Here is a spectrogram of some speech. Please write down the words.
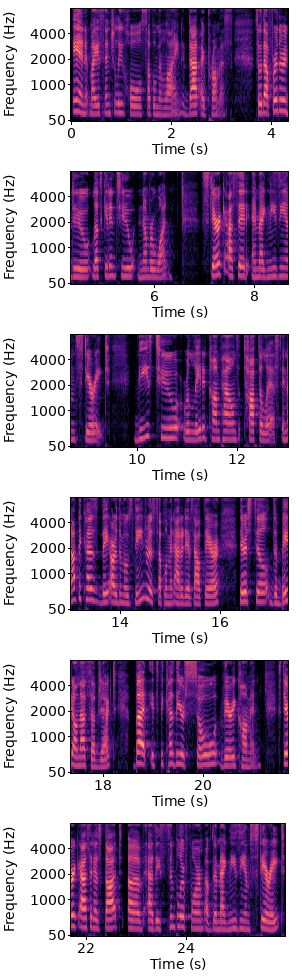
in my essentially whole supplement line. That I promise. So, without further ado, let's get into number one stearic acid and magnesium stearate. These two related compounds top the list, and not because they are the most dangerous supplement additives out there. There is still debate on that subject, but it's because they are so very common. Stearic acid has thought of as a simpler form of the magnesium stearate,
